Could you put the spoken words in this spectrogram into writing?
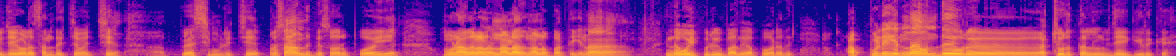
விஜயோட சந்தித்து வச்சு பேசி முடித்து பிரசாந்த் கிஷோர் போய் மூணாவது நாள் நாலாவது நாள் பார்த்தீங்கன்னா இந்த ஒய்ப்பிரிவு பாதுகாப்பு வருது அப்படி என்ன வந்து ஒரு அச்சுறுத்தல் விஜய்க்கு இருக்குது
